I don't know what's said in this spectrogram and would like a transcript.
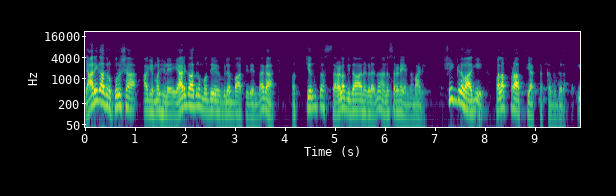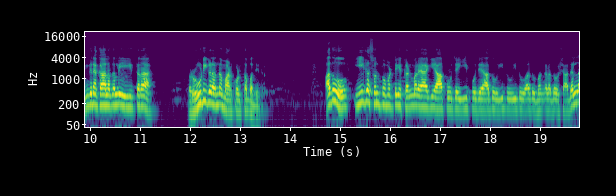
ಯಾರಿಗಾದರೂ ಪುರುಷ, ಹಾಗೆ ಮಹಿಳೆ, ಯಾರಿಗಾದರೂ ಮದುವೆ ವಿಳಂಬ ಆಗ್ತಿದೆ ಎಂದಾಗ ಅತ್ಯಂತ ಸರಳ ವಿಧಾನಗಳನ್ನು ಅನುಸರಣೆಯನ್ನು ಮಾಡಿ. ಶೀಘ್ರವಾಗಿ ಫಲಪ್ರಾಪ್ತಿ ಆಗ್ತಕ್ಕಂಥದ್ದಿರುತ್ತೆ ಇಂದಿನ ಕಾಲದಲ್ಲಿ ಈ ಥರ ರೂಢಿಗಳನ್ನು ಮಾಡ್ಕೊಳ್ತಾ ಬಂದಿದ್ದರು ಅದು ಈಗ ಸ್ವಲ್ಪ ಮಟ್ಟಿಗೆ ಕಣ್ಮರೆಯಾಗಿ ಆ ಪೂಜೆ, ಈ ಪೂಜೆ, ಅದು, ಇದು ಇದು, ಅದು, ಮಂಗಳ ದೋಷ, ಅದೆಲ್ಲ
